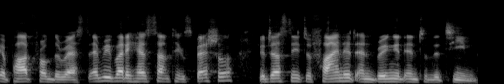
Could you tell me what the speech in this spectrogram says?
apart from the rest. Everybody has something special. You just need to find it and bring it into the team.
